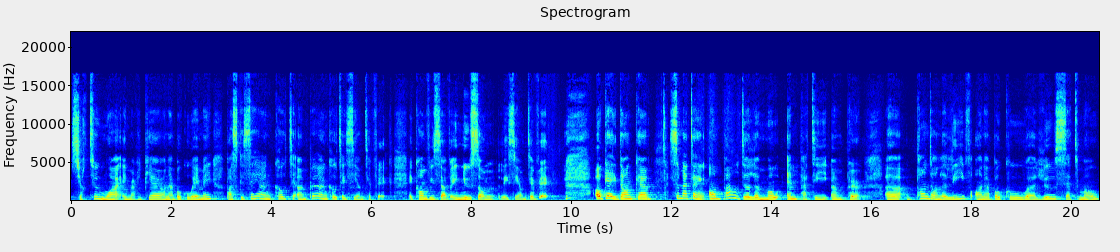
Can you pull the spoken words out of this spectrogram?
Surtout moi et Marie-Pierre, on a beaucoup aimé parce que c'est un côté, un peu un côté scientifique. Et comme vous savez, nous sommes les scientifiques. Ok, donc euh, ce matin, on parle de le mot empathie un peu. Euh, pendant le livre, on a beaucoup euh, lu ce mot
